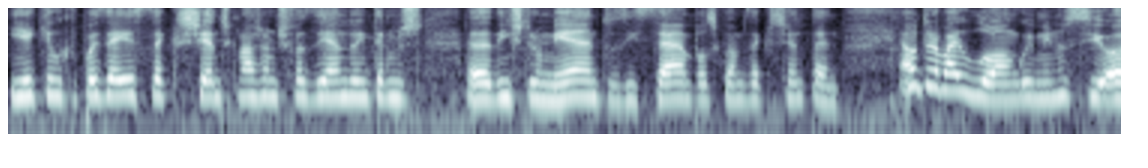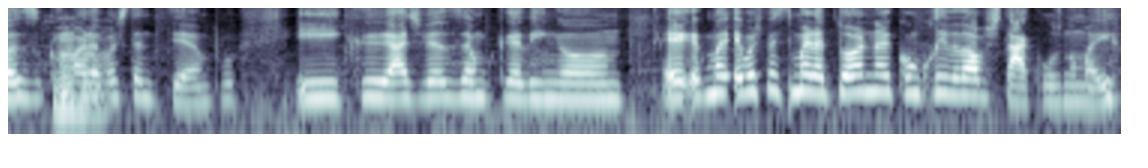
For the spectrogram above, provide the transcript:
e aquilo que depois é esses acrescentos que nós vamos fazendo em termos uh, de instrumentos e samples que vamos acrescentando. É um trabalho longo e minucioso, que demora uhum. bastante tempo e que às vezes é um bocadinho. É uma, é uma espécie de maratona com corrida de obstáculos no meio.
